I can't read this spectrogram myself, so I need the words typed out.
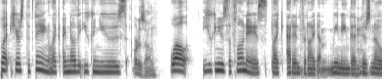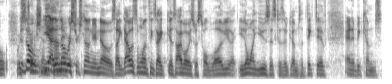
but here's the thing. Like I know that you can use Cortisone. well, you can use the Flonase like ad infinitum, meaning that there's no Mm-hmm. There's no, restrictions. yeah, there's no it. restriction on your nose. Like that was the one of the things I, because I've always was told, well, you, you don't want to use this because it becomes addictive and it becomes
